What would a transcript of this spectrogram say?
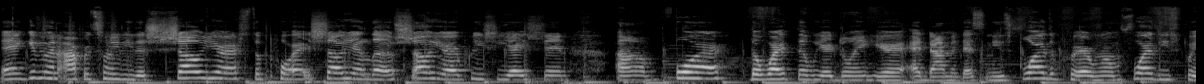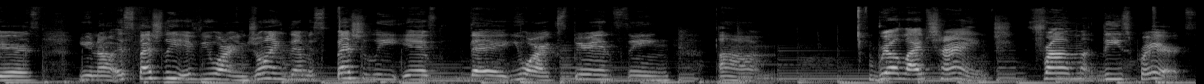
and give you an opportunity to show your support, show your love, show your appreciation um, for the work that we are doing here at Diamond Destinies, for the prayer room, for these prayers. You know, especially if you are enjoying them, especially if they you are experiencing um, real life change from these prayers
